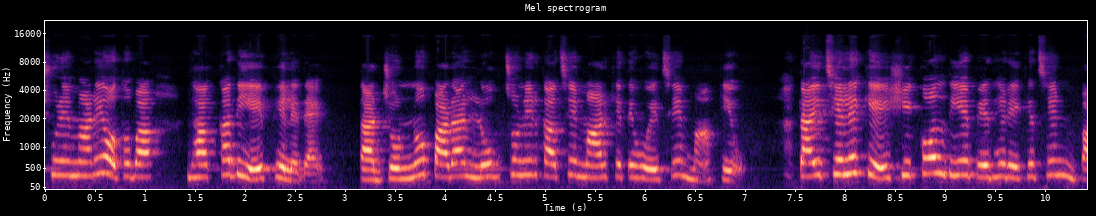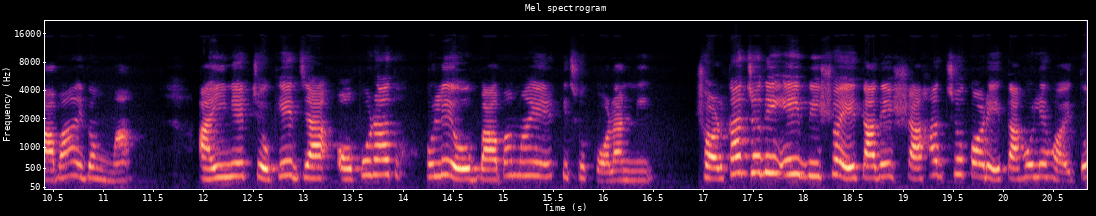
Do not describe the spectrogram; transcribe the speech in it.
ছুঁড়ে মারে অথবা ধাক্কা দিয়ে ফেলে দেয়। তার জন্য পাড়ার লোকজনের কাছে মার খেতে হয়েছে মাকেও। তাই ছেলেকে শিকল দিয়ে বেঁধে রেখেছেন বাবা এবং মা। আইনের চোখে যা অপরাধ হলেও বাবা মায়ের কিছু করার নেই। সরকার যদি এই বিষয়ে তাদের সাহায্য করে, তাহলে হয়তো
